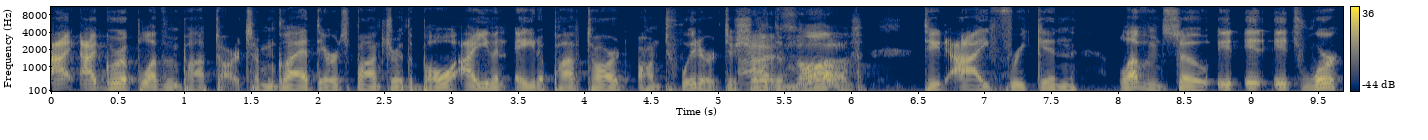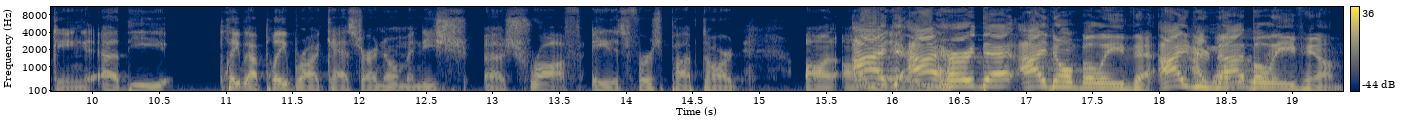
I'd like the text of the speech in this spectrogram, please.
I, I grew up loving Pop Tarts. I'm glad they're a sponsor of the bowl. I even ate a Pop Tart on Twitter to show I them love, dude. I freaking love them. So it, it it's working. Uh, the play-by-play broadcaster I know, Manish uh, Shroff, ate his first Pop Tart on on I, there. I heard that. I don't believe that. I do I not believe him.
